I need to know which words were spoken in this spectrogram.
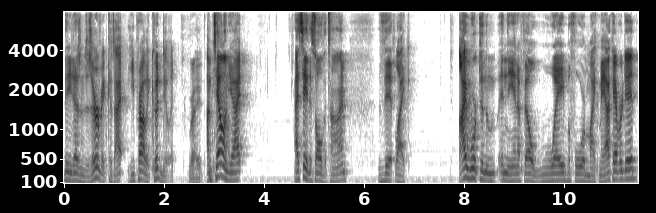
that he doesn't deserve it because I he probably could do it. right. I'm telling you, I I say this all the time that like I worked in the in the NFL way before Mike Mayock ever did,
